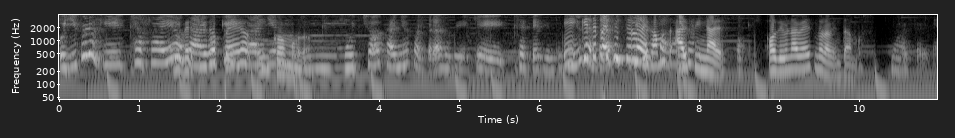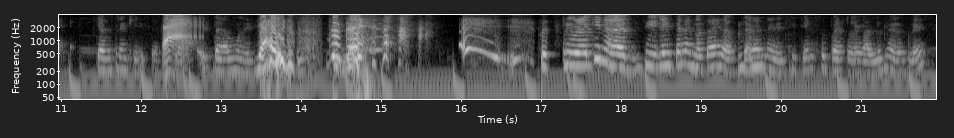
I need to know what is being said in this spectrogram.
Oye, pero qué chafa, ¿eh? O sea, algo que pero incómodo. muchos años atrás, así de que 700 ¿Y años qué te atrás, parece si lo dejamos al final? Ok, O de una vez no lo aventamos. no, está bien. Ya me tranquilicé. Ah. Estaba molesta. Ya, ¿y tú? ¿Tú qué? Pues, Primero que nada, sí leíste la nota de la Ujú. en el sitio super legal donde los lees.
